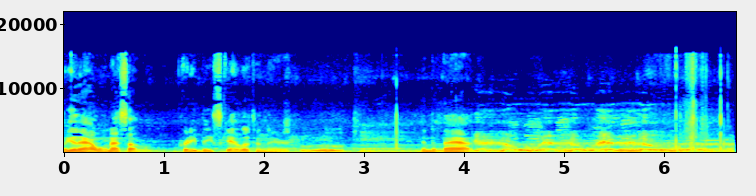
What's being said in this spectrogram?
Look at that one. That's a pretty big skeleton there. Spooky. And the bat. Hello, hello, hello.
